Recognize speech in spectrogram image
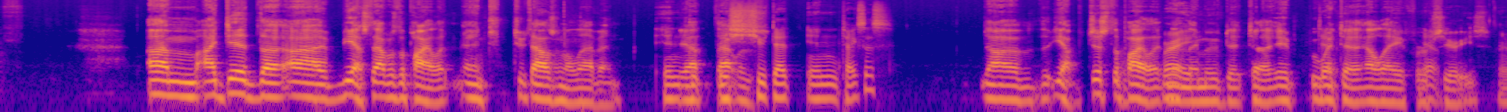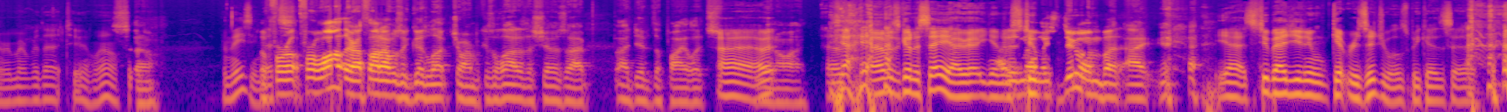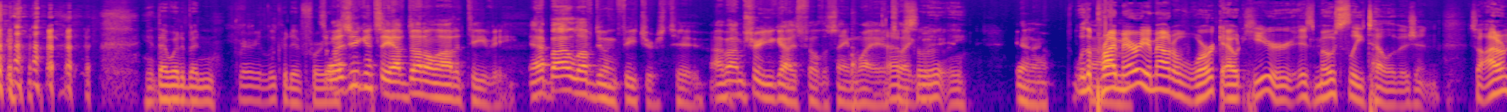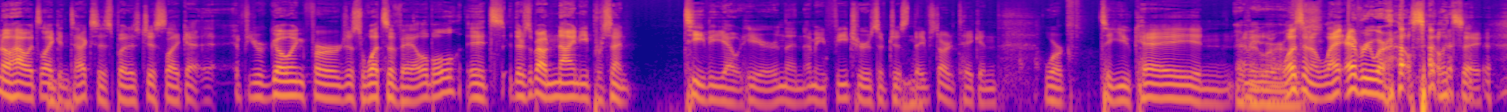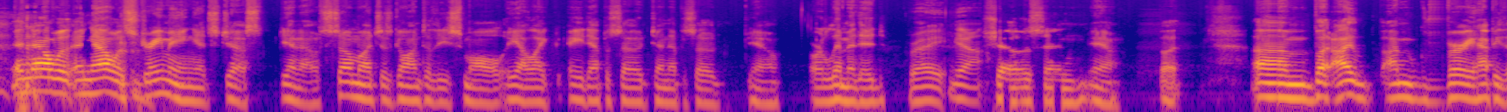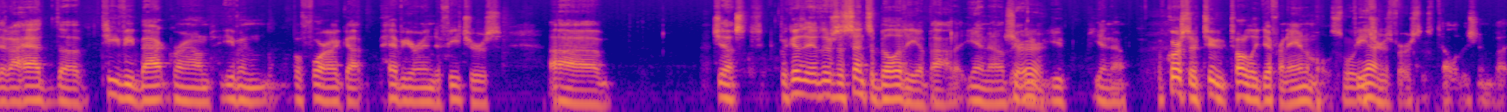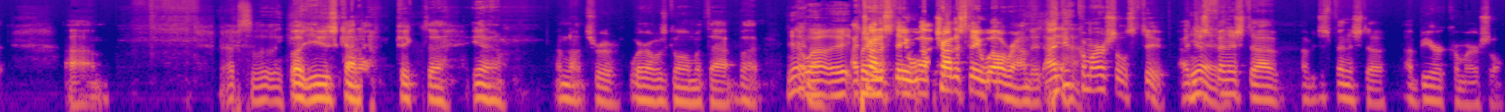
Um, I did the uh yes, that was the pilot in t- 2011. And Yeah, did that they was- shoot that in Texas? Uh, the, yeah, just the pilot, and Right. then they moved it. To, it went to L.A. for Yeah. series. I remember that too. Wow, So, amazing. so for a- for a while there, I thought I was a good luck charm because a lot of the shows I I did the pilots Uh, went on. I, was, Yeah, yeah. I was gonna say, I you know, I it's didn't too, always do them, but I yeah, yeah. it's too bad you didn't get residuals because, uh, That would have been very lucrative for So you. as you can see, I've done a lot of TV, and but I love doing features too. I'm, I'm sure you guys feel the same way. It's Absolutely. like you know, Well, the Um, primary amount of work out here is mostly television. So I don't know how it's like Mm-hmm. in Texas, but it's just like uh, if you're going for just what's available, it's there's about 90% TV out here and then I mean features have Mm-hmm. just they've started taking work to UK and I mean Everywhere it wasn't else. a la- everywhere else I would say. and now with and now with streaming, it's just you know so much has gone to these small, yeah, like eight episode, ten episode, you know, or limited Right. yeah. shows, and yeah, but um, but I I'm very happy that I had the TV background even before I got heavier into features. Uh, just because there's a sensibility about it, you know. that you- Sure. You, you know, of course, they're two totally different animals, Well, yeah. features versus television, but um, Absolutely. but you just kind of pick the, you know, I'm not sure where I was going with that, but Yeah. you know, well, it, I try to stay well. I try to stay well rounded. I do commercials too. I just Yeah. finished a, I've just finished a, a beer commercial.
